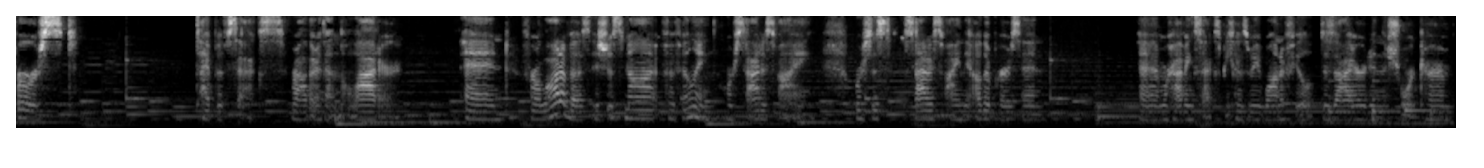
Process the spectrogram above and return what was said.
first type of sex rather than the latter. And for a lot of us, it's just not fulfilling or satisfying. We're just satisfying the other person and we're having sex because we want to feel desired in the short term,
